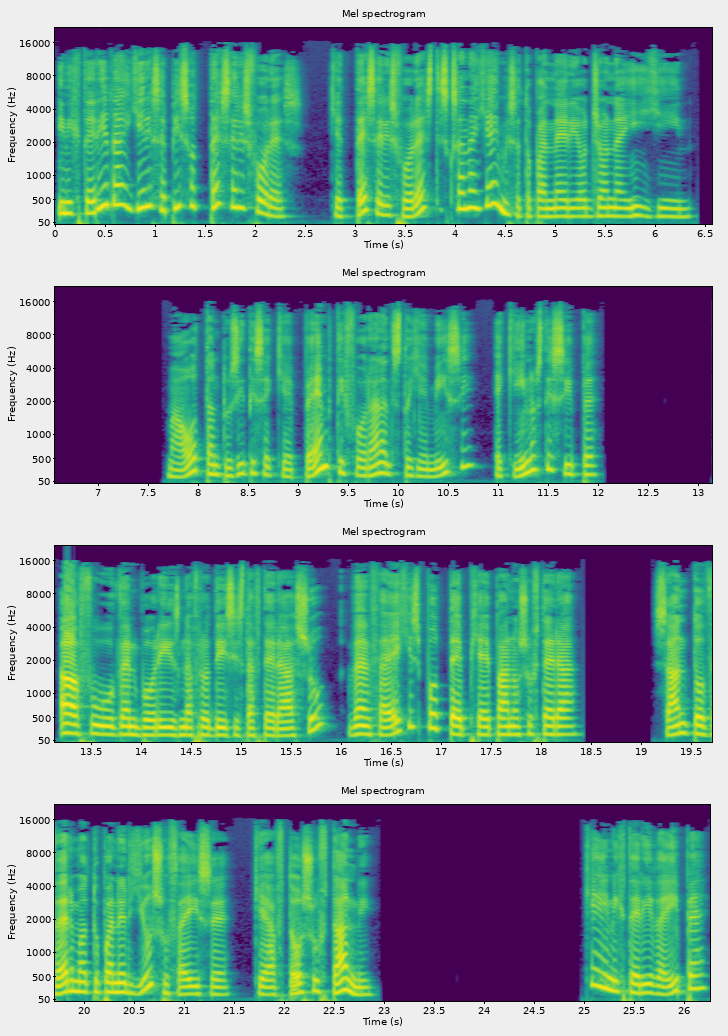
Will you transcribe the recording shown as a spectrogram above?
Η νυχτερίδα γύρισε πίσω τέσσερις φορές και τέσσερις φορές της ξαναγέμισε το πανέρι ο Τζόνα Ιγίν. Μα όταν του ζήτησε και πέμπτη φορά να της το γεμίσει, εκείνος της είπε «Αφού δεν μπορείς να φροντίσεις τα φτερά σου, δεν θα έχεις ποτέ πια επάνω σου φτερά. Σαν το δέρμα του πανεριού σου θα είσαι και αυτό σου φτάνει». Και η νυχτερίδα είπε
